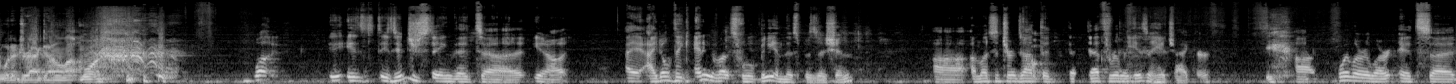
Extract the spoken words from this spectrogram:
would have dragged on a lot more. well, it's it's interesting that uh, you know, I, I, don't think any of us will be in this position. uh, unless it turns out that, that death really is a hitchhiker. Uh, spoiler alert! It's uh,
